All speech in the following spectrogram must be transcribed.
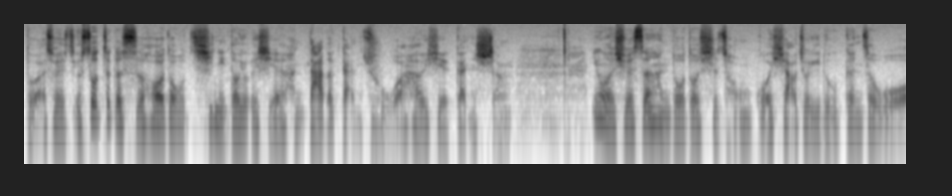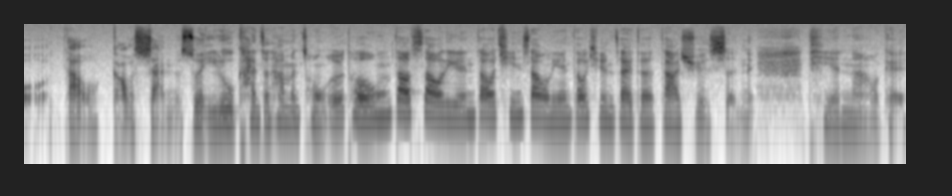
对，所以有时候这个时候都心里都有一些很大的感触啊，还有一些感伤。因为我学生很多都是从国小就一路跟着我到高三了，所以一路看着他们从儿童到少年到青少年到现在的大学生呢。天哪！OK，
